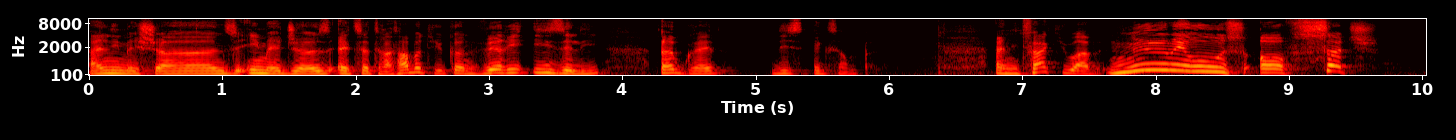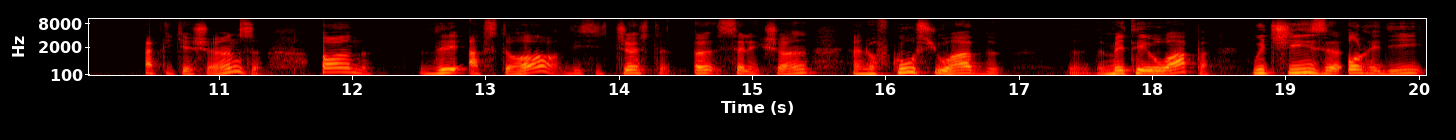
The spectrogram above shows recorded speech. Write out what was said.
animations, images, etc. But you can very easily upgrade this example. And in fact, you have numerous of such applications on the App Store. This is just a selection. And of course, you have the, the, the Meteo app which is already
